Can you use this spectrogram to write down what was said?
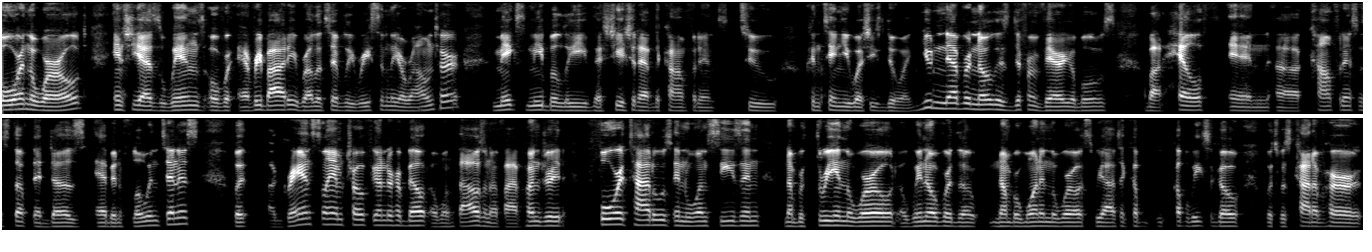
four in the world and she has wins over everybody relatively recently around her makes me believe that she should have the confidence to continue what she's doing. You never know, there's different variables about health and uh, confidence and stuff that does ebb and flow in tennis. But a Grand Slam trophy under her belt, a 1,000 or 500, four titles in one season, number three in the world, a win over the number one in the world, Swiatek, a couple, a couple weeks ago, which was kind of her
